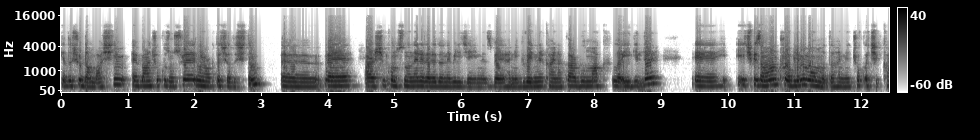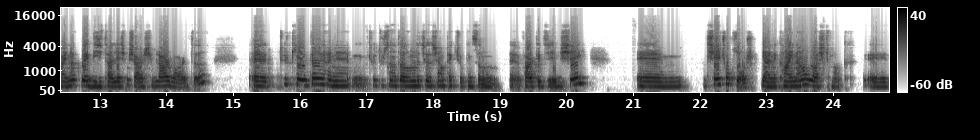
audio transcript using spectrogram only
ya da şuradan başlayayım. E, ben çok uzun süre New York'ta çalıştım. Ee, ve arşiv konusunda nerelere dönebileceğiniz ve hani güvenilir kaynaklar bulmakla ilgili e, hiçbir zaman problemim olmadı. Hani çok açık kaynak ve dijitalleşmiş arşivler vardı. E, Türkiye'de hani kültür sanat alanında çalışan pek çok insanın e, fark edeceği bir şey. E, şey çok zor. Yani kaynağa ulaşmak, e,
